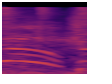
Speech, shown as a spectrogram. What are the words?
go!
